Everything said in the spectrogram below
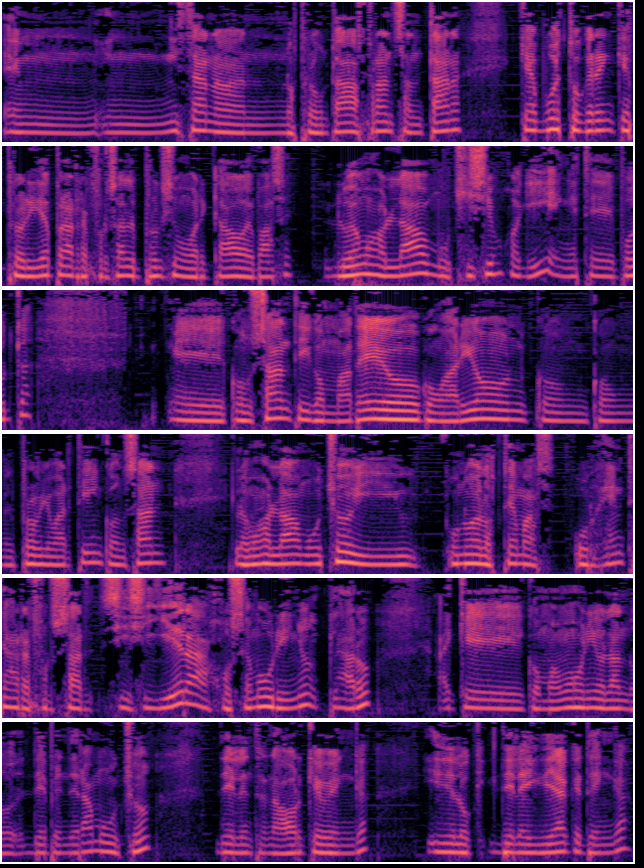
en, Instagram nos preguntaba Fran Santana qué apuesto creen que es prioridad para reforzar el próximo mercado de pases. Lo hemos hablado muchísimo aquí en este podcast. Eh, con Santi, con Mateo, con Arión, con, con el propio Martín, con San, lo hemos hablado mucho y uno de los temas urgentes a reforzar, si siguiera José Mourinho, claro, hay que, como hemos venido hablando, dependerá mucho del entrenador que venga y de, lo, de la idea que tenga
